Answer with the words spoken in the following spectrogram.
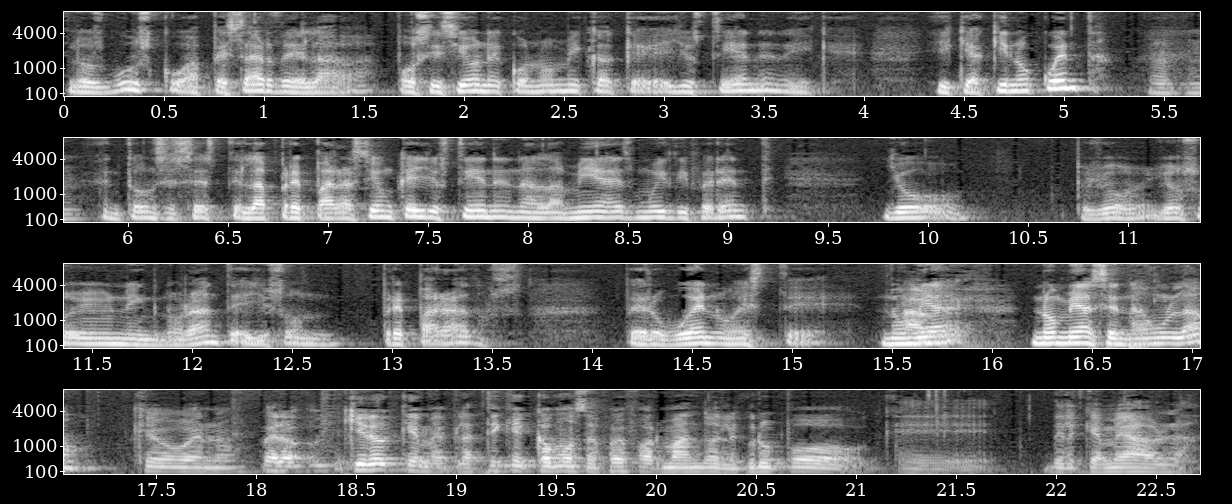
los busco a pesar de la posición económica que ellos tienen y que, y que aquí no cuenta. Entonces, este, la preparación que ellos tienen a la mía es muy diferente. Yo, pues yo, yo soy un ignorante, ellos son preparados, pero bueno, este, no A me, ha- no me hacen a un lado. Qué bueno. Pero quiero que me platique cómo se fue formando el grupo que, del que me habla.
